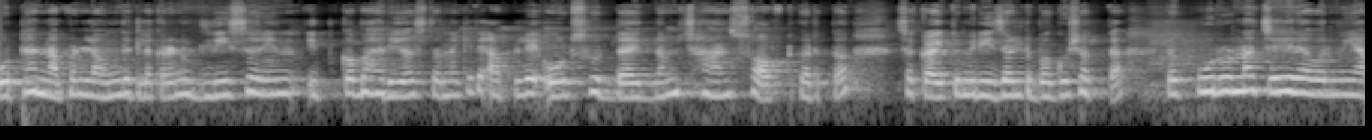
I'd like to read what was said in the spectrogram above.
ओठांना पण लावून घेतलं. कारण ग्लिसरीन इतकं भारी असतं ना की ते आपले ओठसुद्धा एकदम छान सॉफ्ट करतं. सकाळी तुम्ही रिझल्ट बघू शकता. तर पूर्ण चेहऱ्यावर मी या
